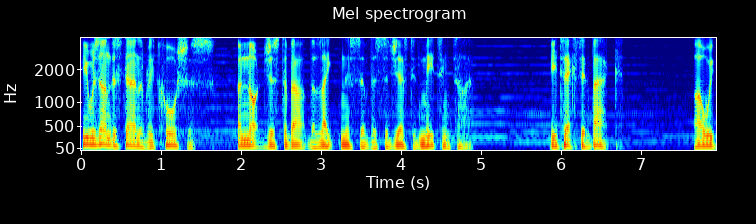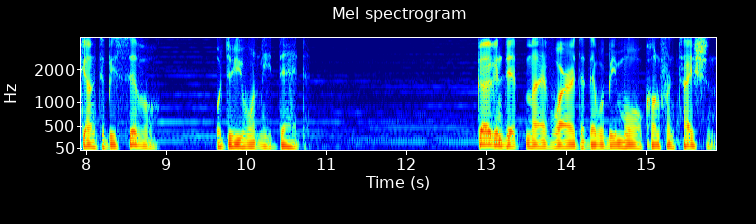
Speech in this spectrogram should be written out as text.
He was understandably cautious, and not just about the lateness of the suggested meeting time. He texted back, Are we going to be civil, or do you want me dead? Gagandip may have worried that there would be more confrontation,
